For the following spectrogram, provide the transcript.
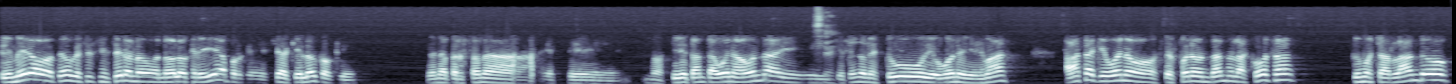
primero, tengo que ser sincero, no, no lo creía porque decía, qué loco que, una persona este, nos tire tanta buena onda y, que tenga un estudio bueno y demás. Hasta que, bueno, se fueron dando las cosas, fuimos charlando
